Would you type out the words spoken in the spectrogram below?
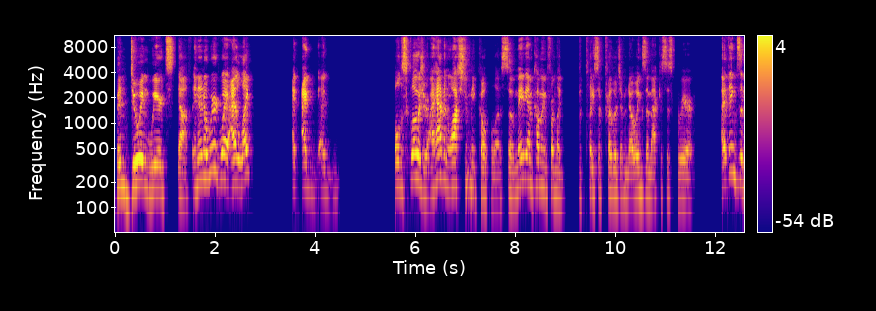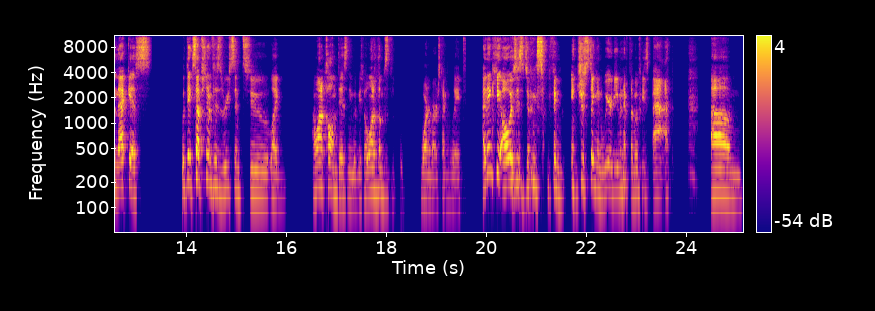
been doing weird stuff, and in a weird way, I like. I, I, I full disclosure, I haven't watched many Coppola, so maybe I'm coming from like the place of privilege of knowing Zemeckis' career. I think Zemeckis, with the exception of his recent two, like I want to call them Disney movies, but one of them's Warner Brothers technically. I think he always is doing something interesting and weird, even if the movie's bad. Um,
